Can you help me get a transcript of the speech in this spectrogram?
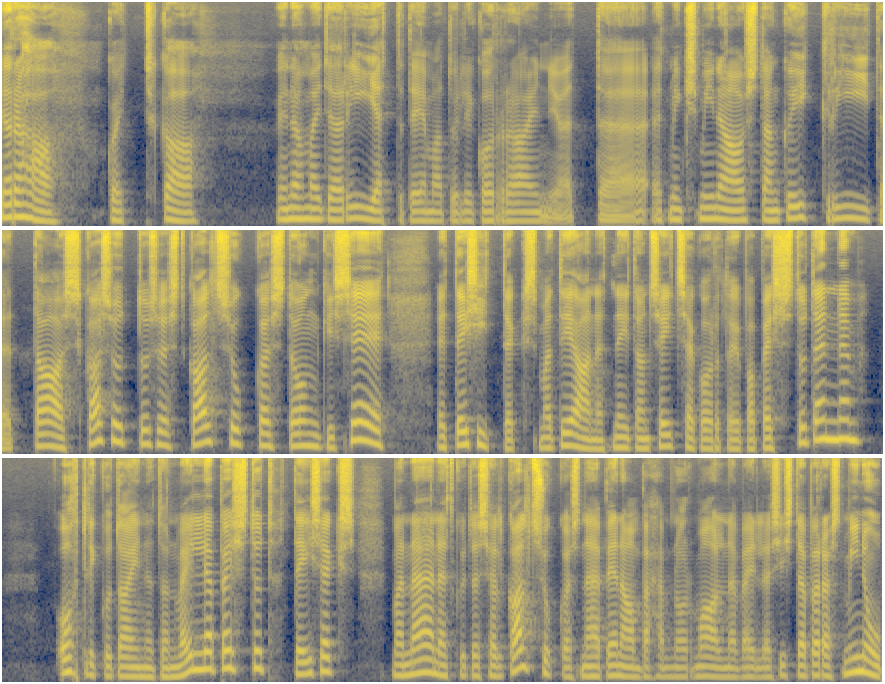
ja rahakott ka. Või noh, ma ei tea, riiete teema tuli korra, on ju, et, et miks mina ostan kõik riided taaskasutusest, kaltsukast, ongi see, et esiteks ma tean, et neid on seitse korda juba pestud ennem. Ohtlikud ained on välja pestud, teiseks ma näen, et kui ta seal kaltsukas näeb enam-vähem normaalne välja, siis ta pärast minu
